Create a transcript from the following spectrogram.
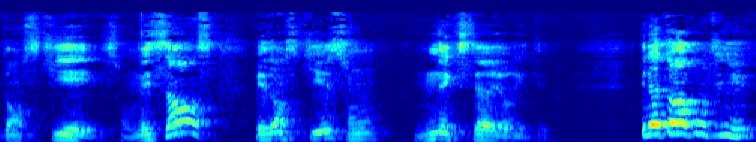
dans ce qui est son essence et dans ce qui est son extériorité. Et la Torah continue.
